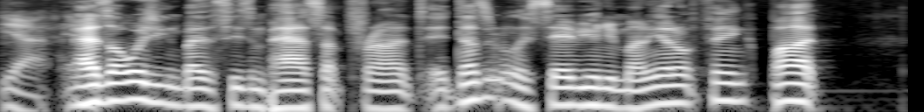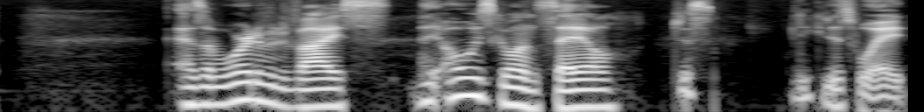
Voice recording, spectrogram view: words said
Yeah. As always, you can buy the season pass up front. It doesn't really save you any money, I don't think. But as a word of advice, they always go on sale. Just you can just wait.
